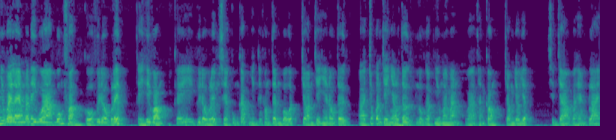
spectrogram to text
như vậy là em đã đi qua bốn phần của video clip thì hy vọng cái video clip sẽ cung cấp những cái thông tin bổ ích cho anh chị nhà đầu tư. À, chúc anh chị nhà đầu tư luôn gặp nhiều may mắn và thành công trong giao dịch. Xin chào và hẹn gặp lại.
